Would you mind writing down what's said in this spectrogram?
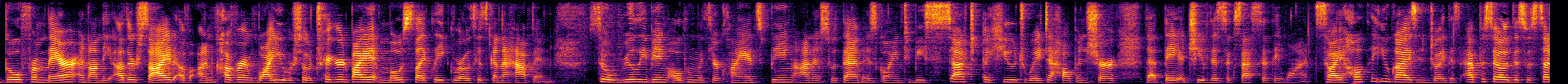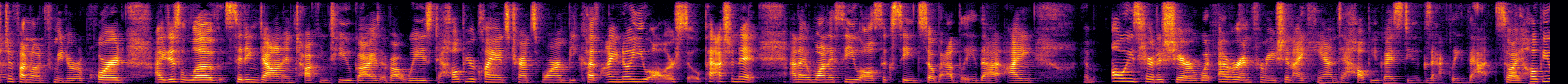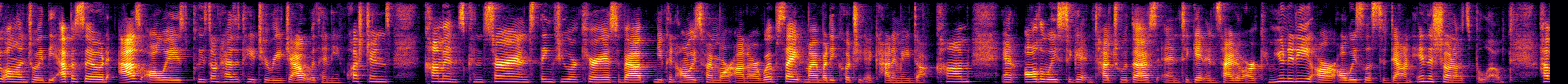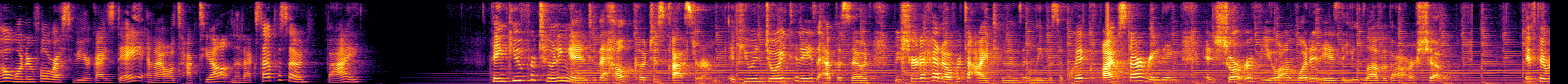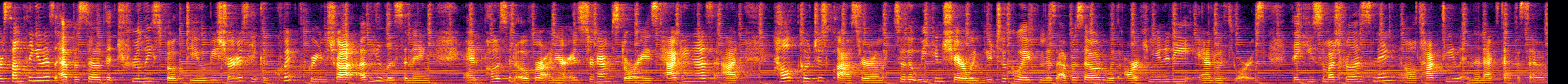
go from there. And on the other side of uncovering why you were so triggered by it, most likely growth is going to happen. So, really being open with your clients, being honest with them is going to be such a huge way to help ensure that they achieve the success that they want. So, I hope that you guys enjoyed this episode. This was such a fun one for me to record. I just love sitting down and talking to you guys about ways to help your clients transform because I know you all are so passionate and I want to see you all succeed so badly that I I'm always here to share whatever information I can to help you guys do exactly that. So I hope you all enjoyed the episode. As always, please don't hesitate to reach out with any questions, comments, concerns, things you are curious about. You can always find more on our website, mindbodycoachingacademy.com, and all the ways to get in touch with us and to get inside of our community are always listed down in the show notes below. Have a wonderful rest of your guys' day, and I will talk to y'all in the next episode. Bye. Thank you for tuning in to the Health Coaches Classroom. If you enjoyed today's episode, be sure to head over to iTunes and leave us a quick five star rating and short review on what it is that you love about our show. If there was something in this episode that truly spoke to you, be sure to take a quick screenshot of you listening and post it over on your Instagram stories, tagging us at Health Coaches Classroom so that we can share what you took away from this episode with our community and with yours. Thank you so much for listening, and we'll talk to you in the next episode.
